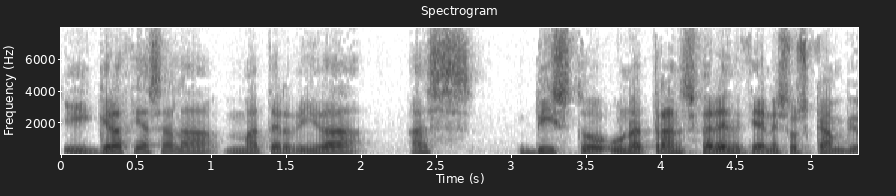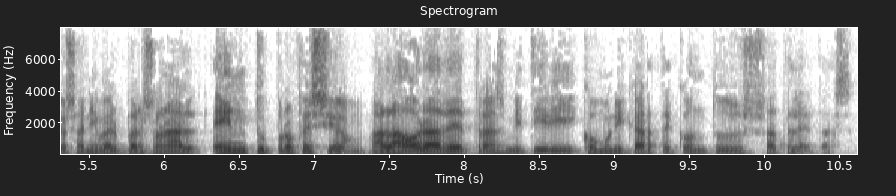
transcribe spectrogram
Y gracias a la maternidad, ¿has visto una transferencia en esos cambios a nivel personal en tu profesión a la hora de transmitir y comunicarte con tus atletas?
